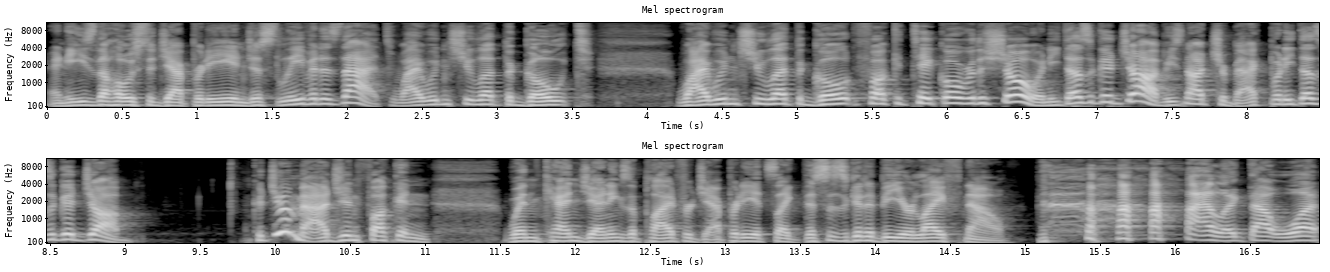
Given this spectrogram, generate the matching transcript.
and he's the host of Jeopardy, and just leave it as that. Why wouldn't you let the goat? Why wouldn't you let the goat fucking take over the show? And he does a good job. He's not Trebek, but he does a good job. Could you imagine fucking when Ken Jennings applied for Jeopardy? It's like this is gonna be your life now. I like that one.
